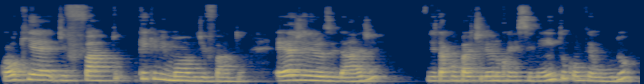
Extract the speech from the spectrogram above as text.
Qual que é de fato, o que que me move de fato? É a generosidade de estar compartilhando conhecimento, conteúdo,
